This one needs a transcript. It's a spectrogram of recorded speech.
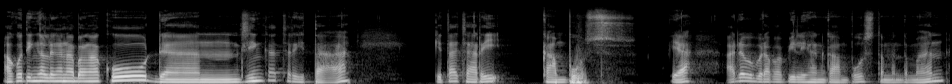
Aku tinggal dengan abang aku dan singkat cerita kita cari kampus ya. Ada beberapa pilihan kampus teman-teman.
